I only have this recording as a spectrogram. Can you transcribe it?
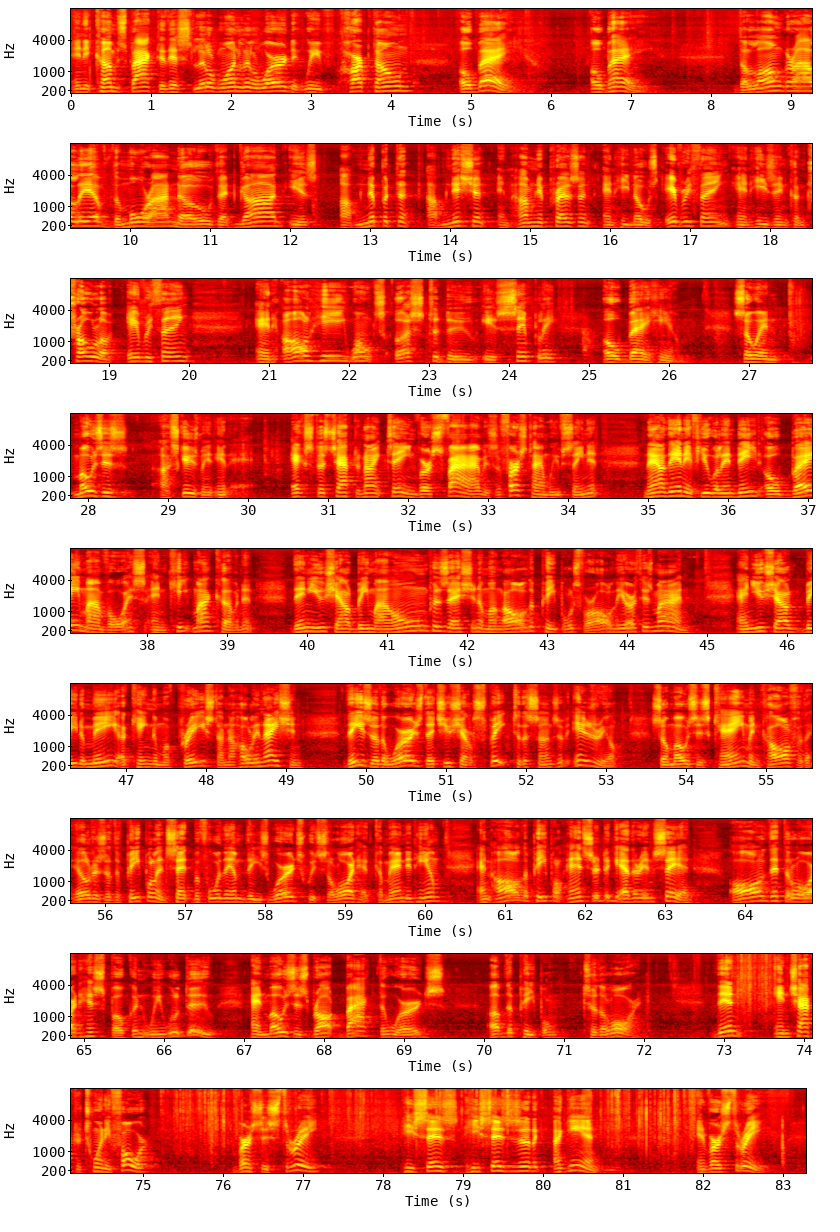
and it comes back to this little one little word that we've harped on obey. Obey. The longer I live, the more I know that God is omnipotent, omniscient, and omnipresent, and He knows everything, and He's in control of everything. And all He wants us to do is simply obey Him. So in Moses, uh, excuse me, in Exodus chapter 19, verse 5 is the first time we've seen it. Now then, if you will indeed obey my voice and keep my covenant, then you shall be my own possession among all the peoples, for all the earth is mine. And you shall be to me a kingdom of priests and a holy nation. These are the words that you shall speak to the sons of Israel. So Moses came and called for the elders of the people and set before them these words which the Lord had commanded him. And all the people answered together and said, All that the Lord has spoken we will do. And Moses brought back the words of the people to the Lord. Then in chapter 24, verses 3, he says he says it again in verse 3.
